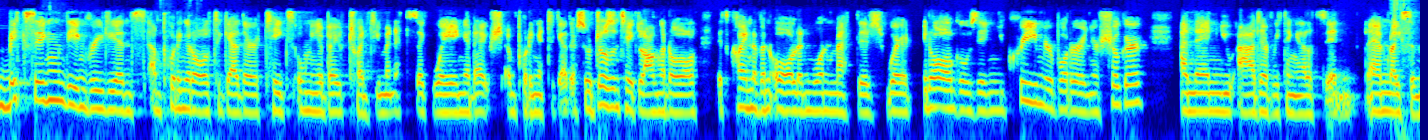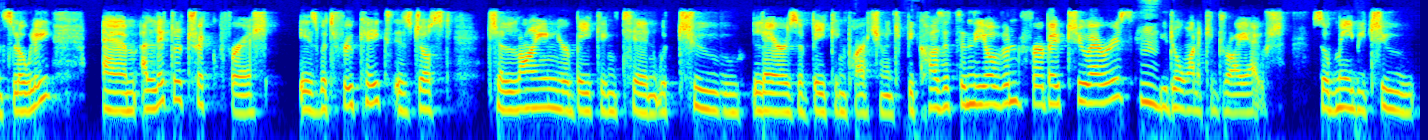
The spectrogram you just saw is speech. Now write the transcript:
mixing the ingredients and putting it all together takes only about 20 minutes, like weighing it out and putting it together. So it doesn't take long at all. It's kind of an all in one method where it all goes in. You cream your butter and your sugar, and then you add everything else in um, nice and slowly. Um, a little trick for it is with fruitcakes is just to line your baking tin with two layers of baking parchment because it's in the oven for about two hours. You don't want it to dry out. So maybe two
